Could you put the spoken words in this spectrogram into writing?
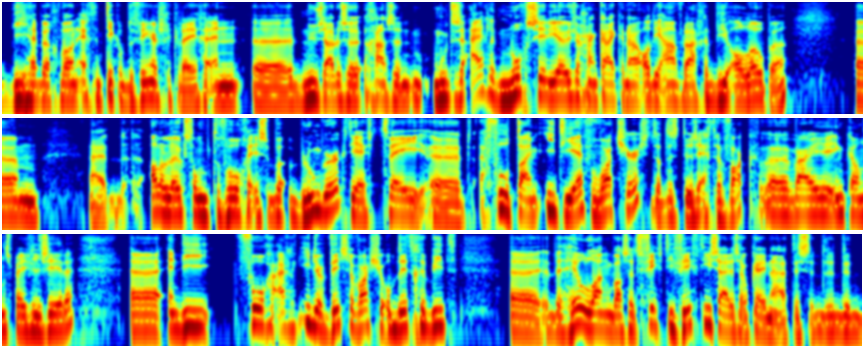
die hebben gewoon echt een tik op de vingers gekregen. En uh, nu zouden ze, gaan ze, moeten ze eigenlijk nog serieuzer gaan kijken naar al die aanvragen die al lopen. Um, nou, het allerleukste om te volgen is Bloomberg. Die heeft twee uh, fulltime ETF-watchers. Dat is dus echt een vak uh, waar je in kan specialiseren. en die volgen eigenlijk ieder wisselwasje op dit gebied. de, heel lang was het 50-50. Zeiden ze, oké, nou, het is de, de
